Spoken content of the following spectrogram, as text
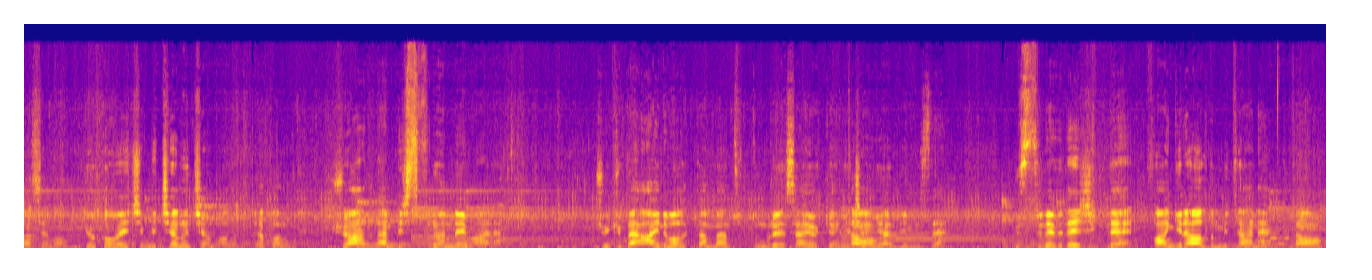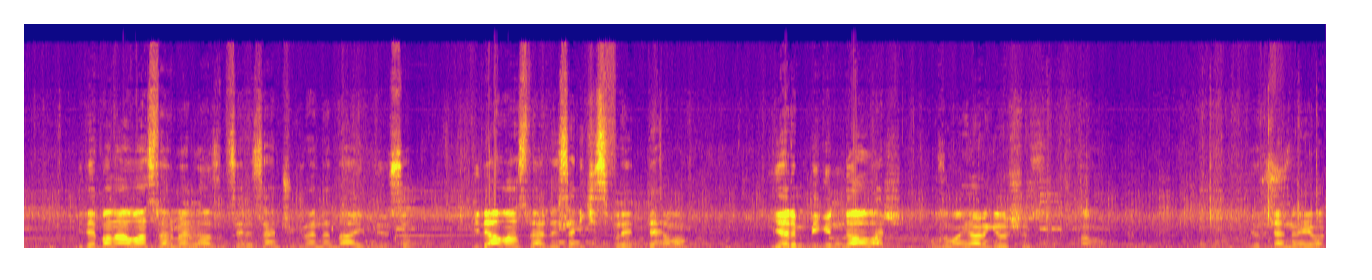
Nasıl yapalım? Gökova için bir challenge yapalım. Yapalım. Şu an ben 1-0 öndeyim hala. Çünkü ben aynı balıktan ben tuttum buraya sen yokken geçen Tamam. geldiğimizde. Üstüne bir de jikle fangiri aldım bir tane. Tamam. Bir de bana avans vermen lazım senin. Sen çünkü benden daha iyi biliyorsun. Bir de avans verdin sen 2-0 etti. Tamam. Yarın bir gün daha var. O zaman yarın görüşürüz. Tamam. Görüşürüz. Kendine iyi bak.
